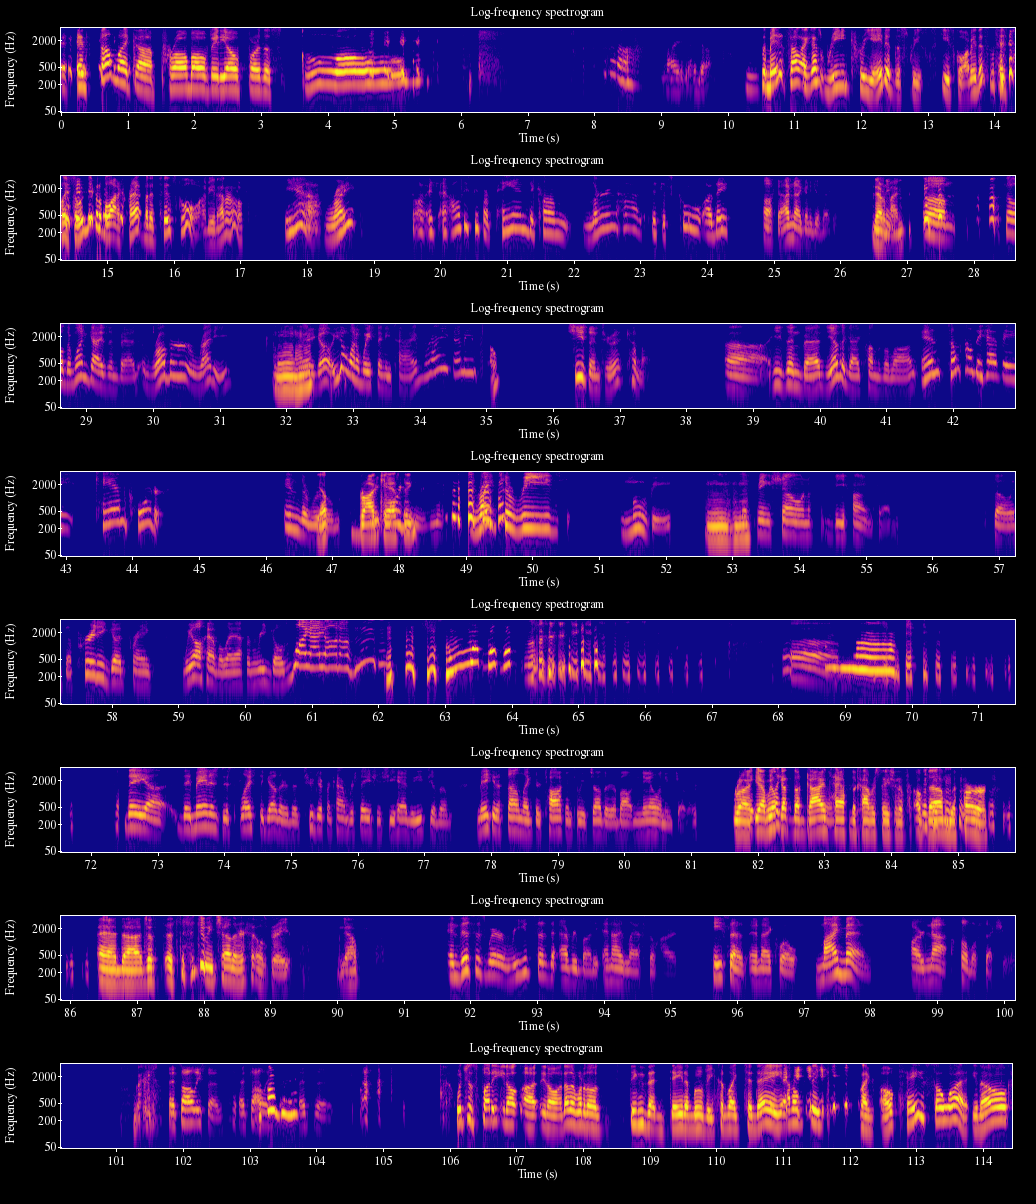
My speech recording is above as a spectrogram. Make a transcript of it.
It, it felt like a promo video for the school. oh, I, I. They made it sound. I guess Reed created the ski, ski school. I mean, this is his place, so we're giving him a lot of crap, but it's his school. I mean, I don't know. Yeah, right. So it's all these people are paying to come learn how. It's a school. Are they? Okay, I'm not gonna get back. Never Anyway. mind. Um, so the one guy's in bed, rubber ready. hmm There you go. You don't want to waste any time, right? I mean, No. she's into it. Come on. Uh, he's in bed. The other guy comes along, and somehow they have a camcorder in the room, Broadcasting. Recording right to Reed's movie hmm that's being shown behind him. So it's a pretty good prank. We all have a laugh, and Reed goes, "Why I oughta." Um, they uh they managed to splice together the two different conversations she had with each of them, making it sound like they're talking to each other about nailing each other. Right. Yeah, we only got the guys half of the conversation of, of them with her and uh, just uh, to each other. It was great. Yeah. And this is where Reed says to everybody, and I laugh so hard. He says, and I quote, My men are not homosexual. That's all he says. That's all he says. That's it. Which is funny, you know. Uh, you know, another one of those things that date a movie because, like today, I don't think like okay, so what, you know.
